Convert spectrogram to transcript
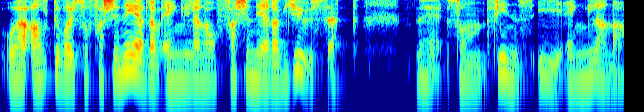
Och jag har alltid varit så fascinerad av änglarna och fascinerad av ljuset eh, som finns i änglarna.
